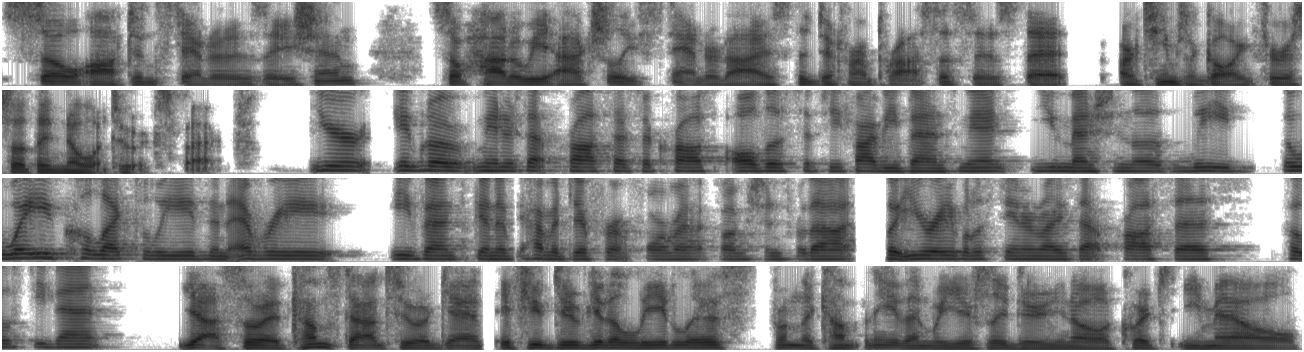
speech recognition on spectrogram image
so often standardization. So how do we actually standardize the different processes that our teams are going through so that they know what to expect? You're able to manage that process across all those 55 events. I mean, you mentioned the lead, the way you collect leads and every event's going to have a different format function for that, but you're able to standardize that process post event. Yeah. So it comes down to, again, if you do get a lead list from the company, then we usually do, you know, a quick email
